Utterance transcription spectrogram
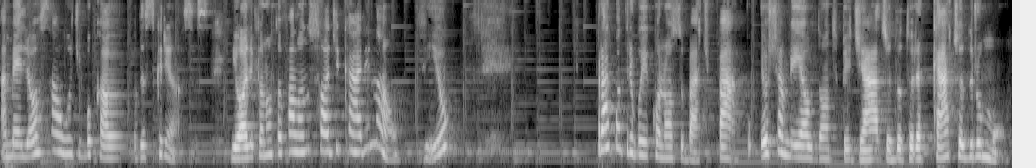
a melhor saúde bucal das crianças. E olha que eu não estou falando só de cárie não, viu? Para contribuir com o nosso bate-papo, eu chamei a odontopediatra a doutora Kátia Drummond.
